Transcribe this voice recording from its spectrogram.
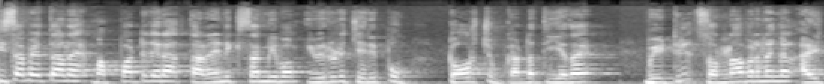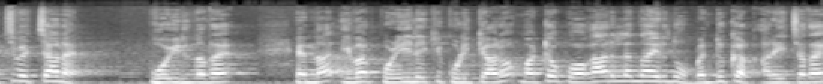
ഈ സമയത്താണ് മപ്പാട്ടുകര തഴനിക്ക് സമീപം ഇവരുടെ ചെരുപ്പും ടോർച്ചും കണ്ടെത്തിയത്. വീട്ടിൽ സ്വർണാഭരണങ്ങൾ അഴിച്ചുവെച്ചാണ് പോയിരുന്നത്. എന്നാൽ ഇവർ പുഴയിലേക്ക് കുളിക്കാനോ മറ്റോ പോകാറില്ലെന്നായിരുന്നു ബന്ധുക്കൾ അറിയിച്ചത്.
